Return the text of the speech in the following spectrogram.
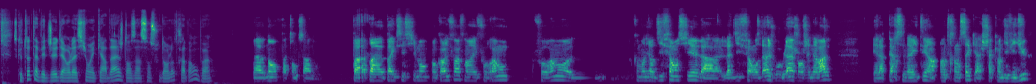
Est-ce que toi, t'avais déjà eu des relations écart d'âge dans un sens ou dans l'autre avant ou pas? Euh, non, pas tant que ça, non. Pas, pas, pas excessivement. Encore une fois, enfin, il faut vraiment, faut vraiment euh, comment dire, différencier la, la différence d'âge ou l'âge en général et la personnalité in- intrinsèque à chaque individu.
